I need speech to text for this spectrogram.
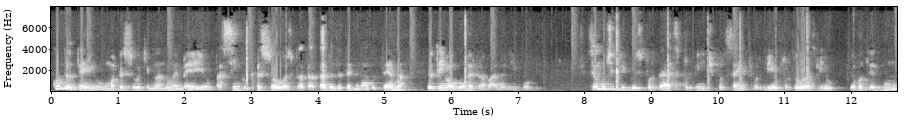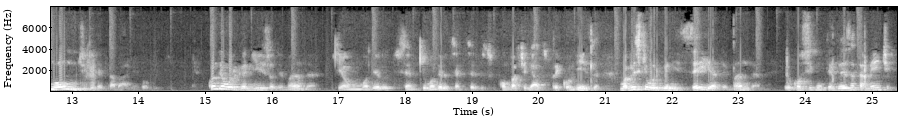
Quando eu tenho uma pessoa que manda um e-mail para cinco pessoas para tratar de um determinado tema, eu tenho algum retrabalho ali envolvido. Se eu multiplico isso por 10, por 20, por 100, por 1000, por 2000, eu vou ter um monte de retrabalho envolvido. Quando eu organizo a demanda, que é um modelo de centro, que o modelo de centro de serviços compartilhados preconiza, uma vez que eu organizei a demanda, eu consigo entender exatamente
